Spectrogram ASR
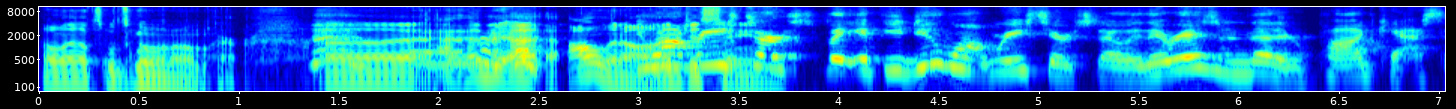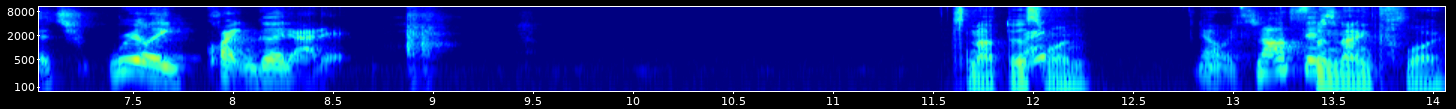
well, that's what's going on there. Uh, I, mean, I, all in all, you I'm want just research, saying. but if you do want research, though, there is another podcast that's really quite good at it. It's not this Right? one. No, it's not It's this the one. ninth floor.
